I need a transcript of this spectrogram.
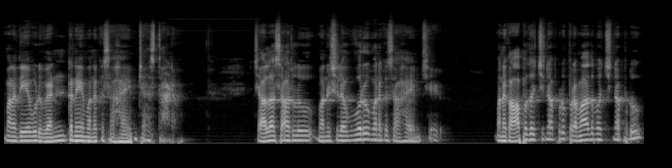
మన దేవుడు వెంటనే మనకు సహాయం చేస్తాడు. చాలాసార్లు మనుషులెవ్వరూ మనకు సహాయం చేయడు. మనకు ఆపద వచ్చినప్పుడు ప్రమాదం వచ్చినప్పుడు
